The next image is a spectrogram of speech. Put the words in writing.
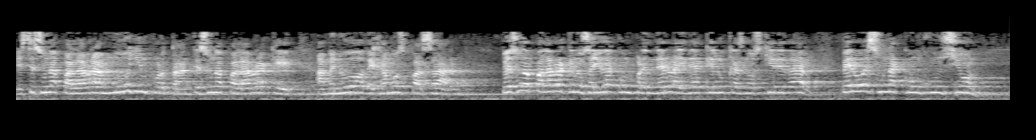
esta es una palabra muy importante, es una palabra que a menudo dejamos pasar, pero es una palabra que nos ayuda a comprender la idea que Lucas nos quiere dar, pero es una conjunción.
